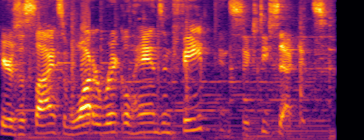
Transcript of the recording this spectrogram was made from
Here's the science of water wrinkled hands and feet in 60 seconds.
